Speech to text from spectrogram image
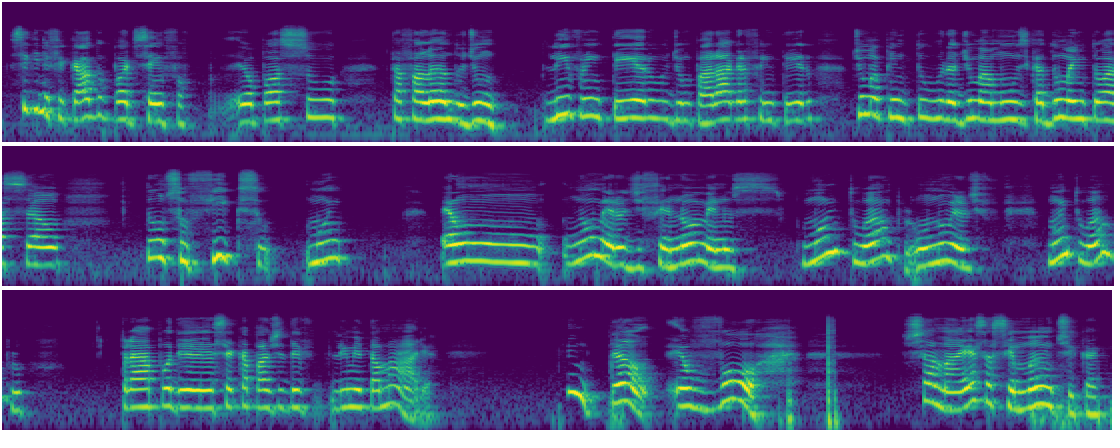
significado pode ser. Eu posso estar tá falando de um livro inteiro, de um parágrafo inteiro, de uma pintura, de uma música, de uma entoação de um sufixo muito é um número de fenômenos muito amplo, um número de, muito amplo para poder ser capaz de delimitar uma área. Então, eu vou chamar essa semântica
